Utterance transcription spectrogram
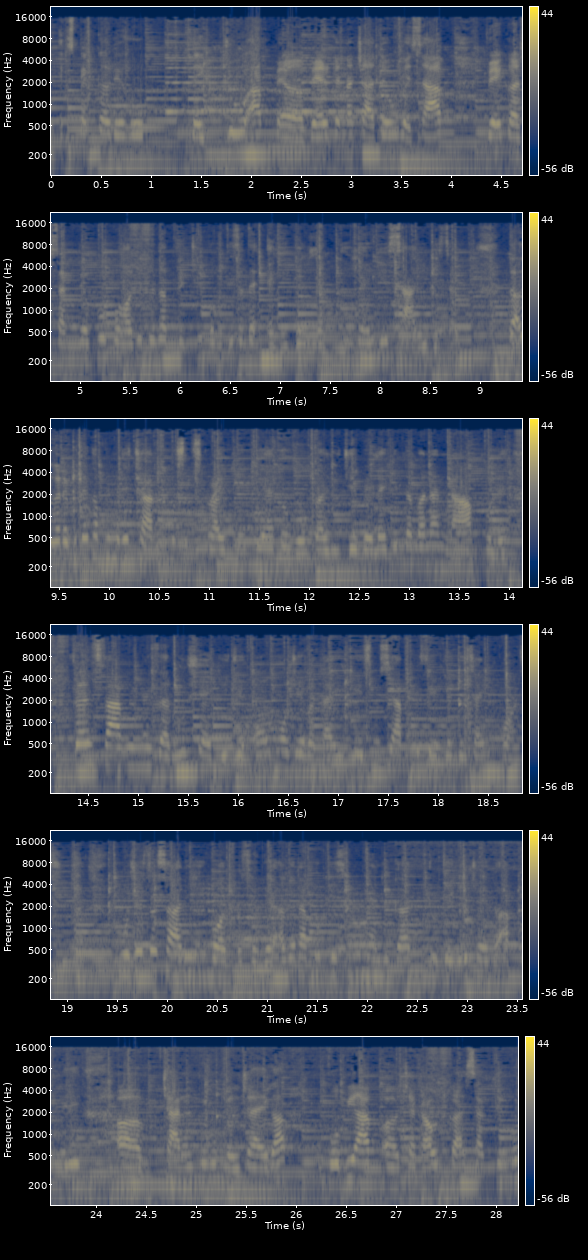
एक्सपेक्ट कर रहे हो लाइक जो आप वेयर करना चाहते हो वैसा आप वेयर कर सकते हो। बहुत ही ज़्यादा प्रिटी बहुत ही ज़्यादा एलिगेंट लगती है ये सारी डिज़ाइन तो अगर अभी तक आपने मेरे चैनल को सब्सक्राइब नहीं किया है तो वो कर लीजिए, बेल आइकन दबाना ना भूलें। फ्रेंड्स फैमिली में ज़रूर शेयर कीजिए और मुझे बताइए कि इसमें से आपकी फेवरेट डिज़ाइन कौन सी है। मुझे तो सारी ही बहुत पसंद है। अगर आपको किसी भी मेहंदी का ट्यूटोरियल चाहिए तो आपको मेरे चैनल पर वो मिल जाएगा। वो भी आप चेकआउट कर सकते हो।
